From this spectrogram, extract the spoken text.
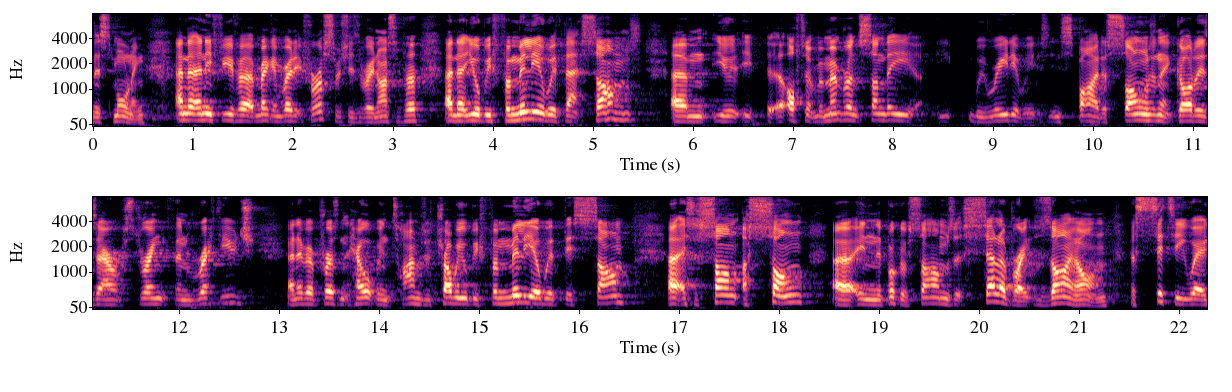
this morning. And, uh, and if you've, uh, Megan read it for us, which is very nice of her, and uh, you'll be familiar with that Psalms. Um, you, uh, often at Remembrance Sunday, we read it, it's inspired a song, isn't it? God is our strength and refuge and ever present help in times of trouble. You'll be familiar with this psalm. Uh, it's a song, a song uh, in the book of Psalms that celebrates Zion, a city where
